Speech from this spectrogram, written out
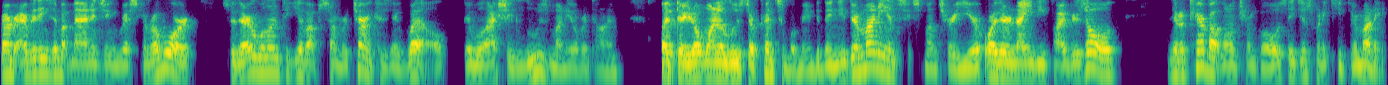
remember, everything's about managing risk and reward. So they're willing to give up some return because they will. They will actually lose money over time, but they don't want to lose their principal. Maybe they need their money in six months or a year, or they're 95 years old. They don't care about long term goals. They just want to keep their money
